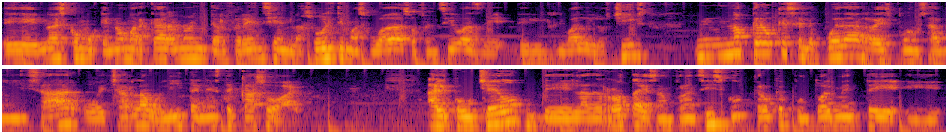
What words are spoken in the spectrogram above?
eh, no es como que no marcaran una interferencia en las últimas jugadas ofensivas del rival de los Chiefs. No creo que se le pueda responsabilizar o echar la bolita en este caso al, al cocheo de la derrota de San Francisco. Creo que puntualmente eh,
